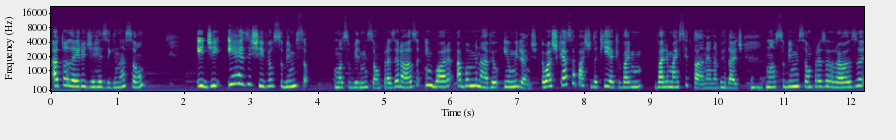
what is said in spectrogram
atoleiro de resignação e de irresistível submissão. Uma submissão prazerosa, embora abominável e humilhante. Eu acho que essa parte daqui é que vai, vale mais citar, né? Na verdade. Uhum. Uma submissão prazerosa,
